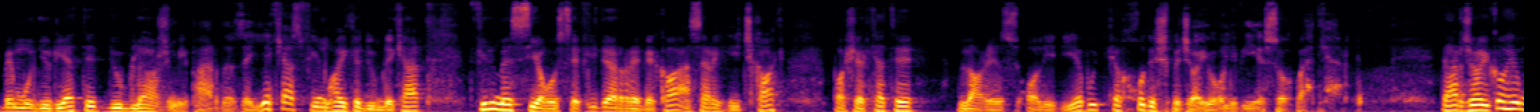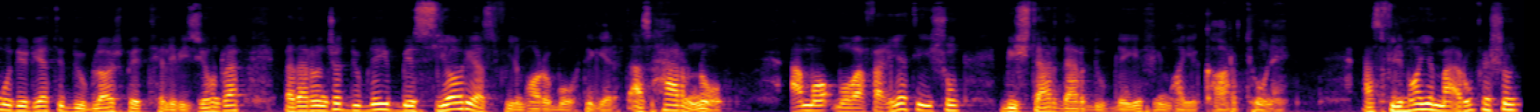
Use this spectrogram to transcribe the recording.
به مدیریت دوبلاژ می‌پردازه. یکی از فیلم هایی که دوبله کرد فیلم سیاه و سفید ربکا اثر هیچکاک با شرکت لارنس اولیویه بود که خودش به جای اولیویه صحبت کرد. در جایگاه مدیریت دوبلاژ به تلویزیون رفت و در آنجا دوبله بسیاری از فیلم ها رو به عهده گرفت از هر نوع. اما موفقیت ایشون بیشتر در دوبله فیلم های کارتونه. از فیلم های معروفشون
